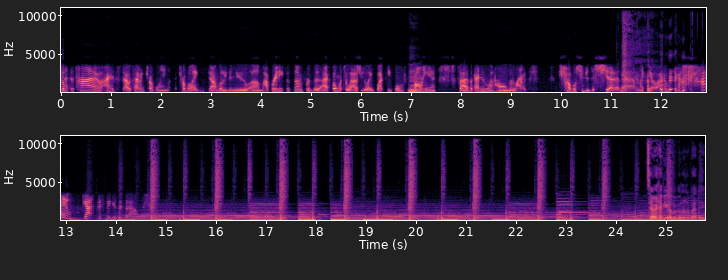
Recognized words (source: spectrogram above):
So at the time, I had I was having trouble trouble like downloading the new um operating system for the iPhone, which allows you to like block people from Mhm. calling you. So I was like, I just went home and like troubleshooted the shit out of that. I'm like, yo, I've, I have got to figure this out. Taryn, have you ever been on a bad date?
